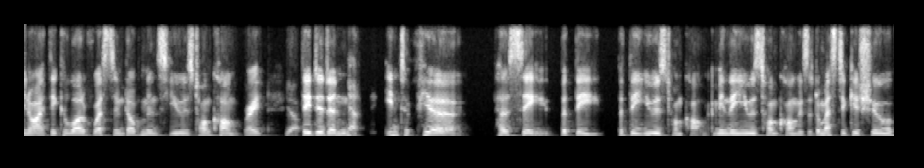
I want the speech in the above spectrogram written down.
you know, I think a lot of Western governments used Hong Kong, right? Yeah. They didn't yeah. interfere per se, but they but they used Hong Kong. I mean, they used Hong Kong as a domestic issue.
